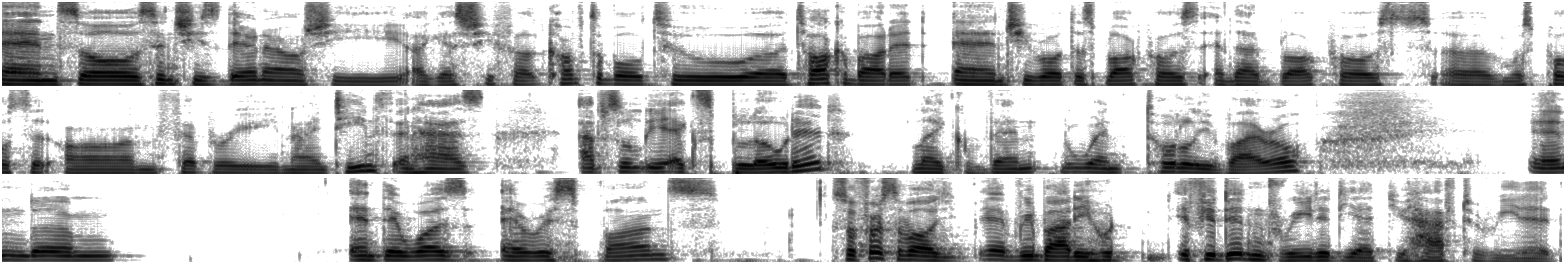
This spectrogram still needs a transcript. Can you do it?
And so, since she's there now, she I guess she felt comfortable to uh, talk about it, and she wrote this blog post, and that blog post uh, was posted on February nineteenth, and has absolutely exploded, like went went totally viral, and um, and there was a response. So first of all, everybody who if you didn't read it yet, you have to read it.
